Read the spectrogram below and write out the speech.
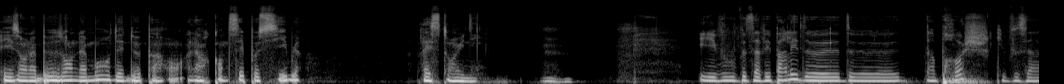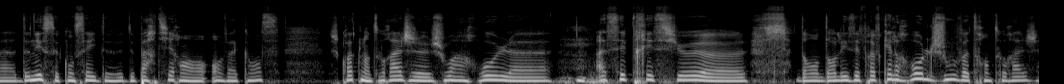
et ils ont besoin de l'amour des deux parents. Alors quand c'est possible, restons unis. Mmh. Et vous, vous avez parlé d'un de, d'un proche qui vous a donné ce conseil de, de partir en, en, vacances. Je crois que l'entourage joue un rôle euh, assez précieux euh, dans, dans, les épreuves. Quel rôle joue votre entourage?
